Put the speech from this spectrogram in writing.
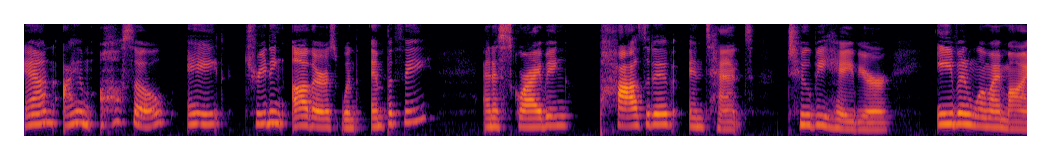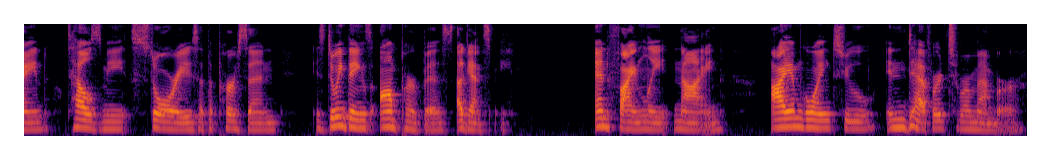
And I am also, eight, treating others with empathy and ascribing positive intent to behavior, even when my mind tells me stories that the person is doing things on purpose against me. And finally, nine, I am going to endeavor to remember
